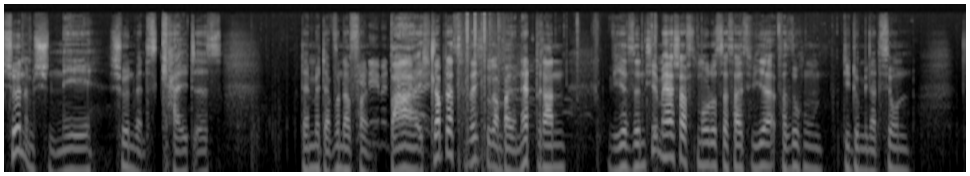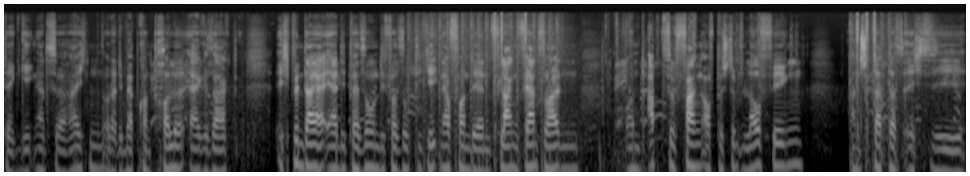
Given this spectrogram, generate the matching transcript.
Schön im Schnee, schön, wenn es kalt ist. Denn mit der wundervollen Bar. Ich glaube, da ist tatsächlich sogar ein Bajonett dran. Wir sind hier im Herrschaftsmodus, das heißt, wir versuchen die Domination der Gegner zu erreichen oder die Map-Kontrolle, eher gesagt. Ich bin da ja eher die Person, die versucht, die Gegner von den Flaggen fernzuhalten und abzufangen auf bestimmten Laufwegen, anstatt dass ich sie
